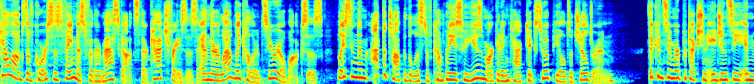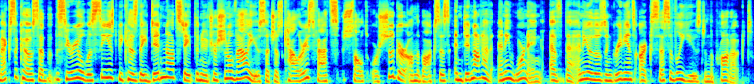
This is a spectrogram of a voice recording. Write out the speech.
Kellogg's, of course, is famous for their mascots, their catchphrases, and their loudly colored cereal boxes, placing them at the top of the list of companies who use marketing tactics to appeal to children. The Consumer Protection Agency in Mexico said that the cereal was seized because they did not state the nutritional values, such as calories, fats, salt, or sugar, on the boxes and did not have any warning of that any of those ingredients are excessively used in the product.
